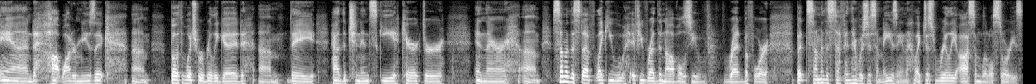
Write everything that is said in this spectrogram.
and Hot Water Music. Um, both of which were really good. Um, they had the Chinaski character in there. Um, some of the stuff, like you, if you've read the novels, you've read before, but some of the stuff in there was just amazing. Like just really awesome little stories.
